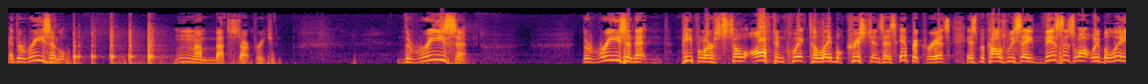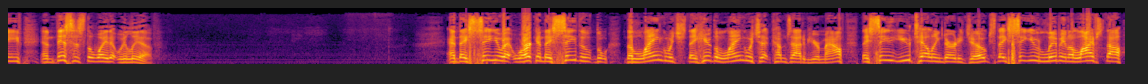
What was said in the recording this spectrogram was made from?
And the reason, mm, I'm about to start preaching. The reason, the reason that people are so often quick to label Christians as hypocrites is because we say this is what we believe and this is the way that we live. And they see you at work and they see the, the, the, language, they hear the language that comes out of your mouth. They see you telling dirty jokes. They see you living a lifestyle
